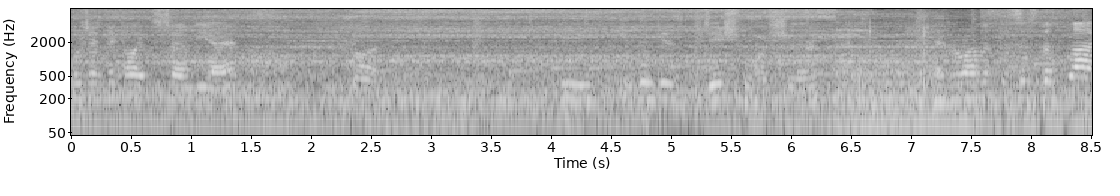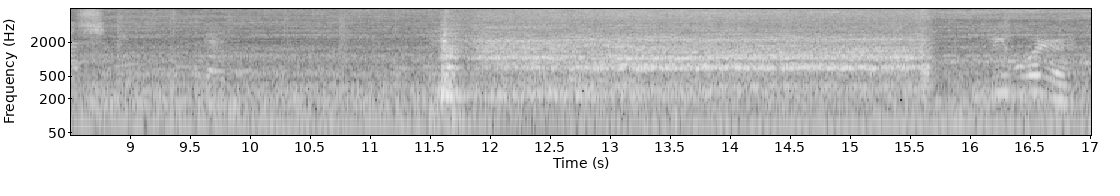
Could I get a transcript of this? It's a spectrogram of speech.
which I think are like serviettes. But you think is dishwasher. Everyone, let's listen to the flush. Okay. Free water.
